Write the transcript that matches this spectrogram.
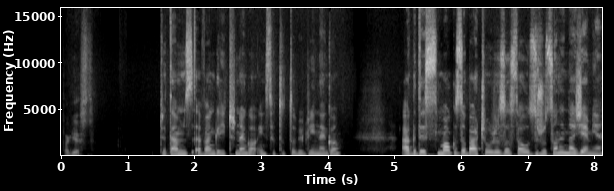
Tak jest. Czytam z Ewangelicznego Instytutu Biblijnego. A gdy smok zobaczył, że został zrzucony na ziemię,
